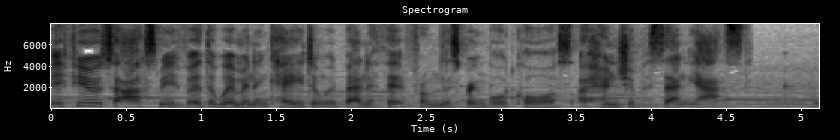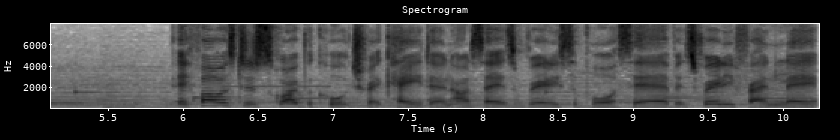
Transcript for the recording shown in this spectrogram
If you were to ask me if other women in Cadent would benefit from the Springboard course, 100% yes. If I was to describe the culture at Cadent, I'd say it's really supportive, it's really friendly.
